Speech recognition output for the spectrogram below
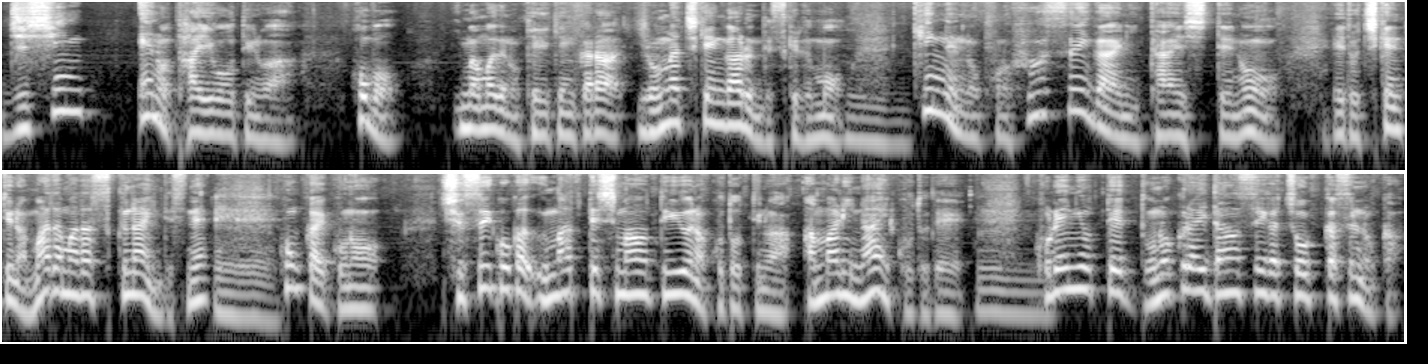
地震への対応というのはほほぼ今までの経験からいろんな知見があるんですけれども、うん。近年のこの風水害に対しての、えー、と知見というのはまだまだ少ないんですね。え。今回この取水口が埋まってしまうというようなことっていうのはあまりないことで、うん。これによってどのくらい断水が長期化するのか、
